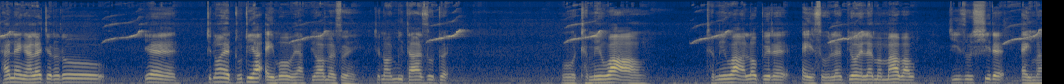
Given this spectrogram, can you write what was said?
ထိုင်းနိုင်ငံလည်းကျွန်တော်တို့ရဲ့ကျွန်တော်ရဲ့ဒုတိယအိမ်ပေါ့ဗျာပြောရမယ်ဆိုရင်ကျွန်တော်မိသားစုအတွက်ဟိုထမင်းဝအောင်ထမင်းဝအောင်လုပ်ပေးတဲ့အိမ်ဆိုလည်းပြောရင်လည်းမမားပါဘူးကြီးစုရှိတဲ့အိမ်ပါ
